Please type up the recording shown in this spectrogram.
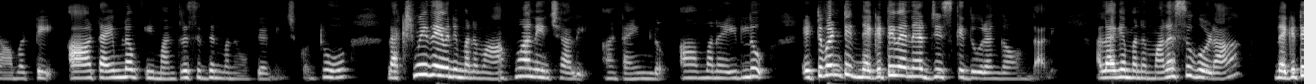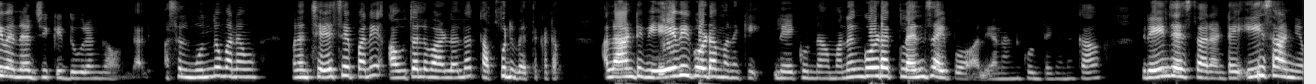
కాబట్టి ఆ టైంలో ఈ మంత్రసిద్ధిని మనం ఉపయోగించుకుంటూ లక్ష్మీదేవిని మనం ఆహ్వానించాలి ఆ టైంలో. ఆ మన ఇల్లు ఎటువంటి నెగటివ్ ఎనర్జీస్కి దూరంగా ఉండాలి. అలాగే మన మనసు కూడా నెగటివ్ ఎనర్జీకి దూరంగా ఉండాలి. అసలు ముందు మనం మనం చేసే పని అవతల వాళ్ళలో తప్పుని వెతకటం. అలాంటివి ఏవి కూడా మనకి లేకుండా మనం కూడా క్లెన్స్ అయిపోవాలి అని అనుకుంటే గనక మీరు ఏం చేస్తారంటే ఈశాన్య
